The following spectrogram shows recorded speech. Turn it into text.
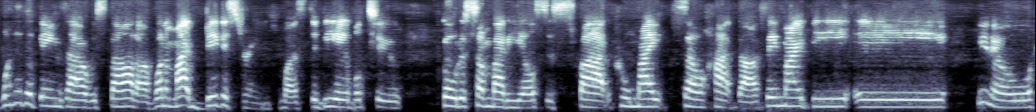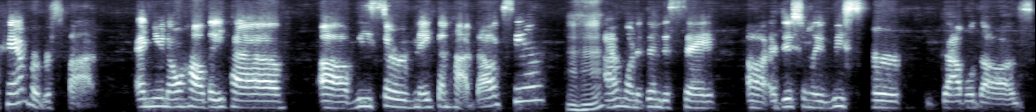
one of the things I always thought of, one of my biggest dreams was to be able to go to somebody else's spot who might sell hot dogs. They might be a you know hamburger spot and you know how they have uh, we serve Nathan hot dogs here. Mm-hmm. I wanted them to say, uh, additionally, we serve gobble dogs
